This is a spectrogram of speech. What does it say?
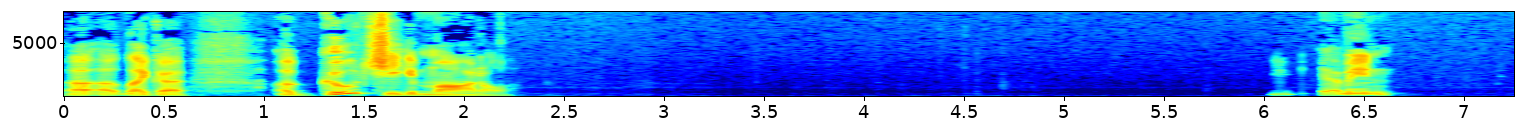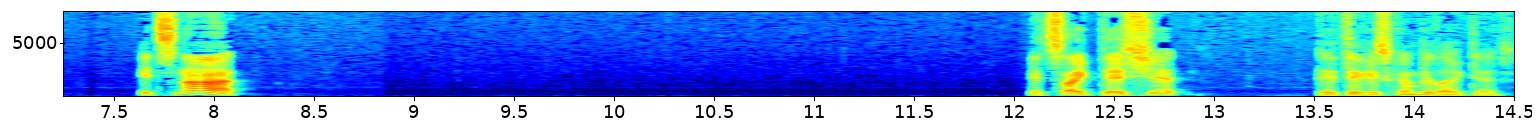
a, a like a, a Gucci model. I mean, it's not. It's like this shit. They think it's gonna be like this.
